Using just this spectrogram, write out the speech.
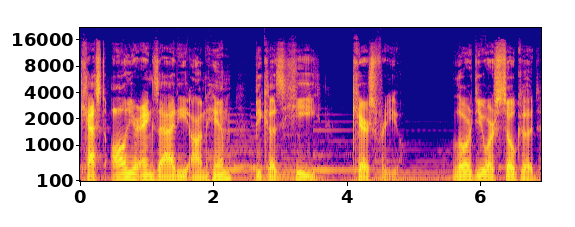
Cast all your anxiety on Him because He cares for you. Lord, you are so good.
